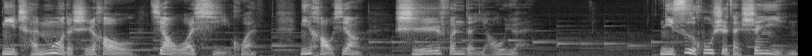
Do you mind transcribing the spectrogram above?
你沉默的时候叫我喜欢，你好像十分的遥远，你似乎是在呻吟。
